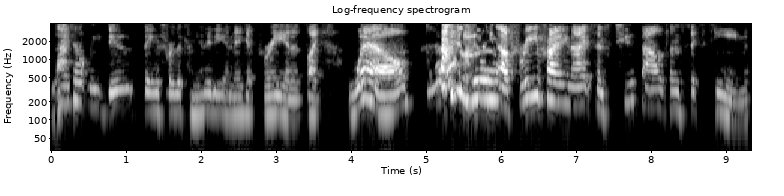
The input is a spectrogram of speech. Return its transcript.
why don't we do things for the community and make it free? And it's like, well, we've been doing a free Friday night since 2016.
